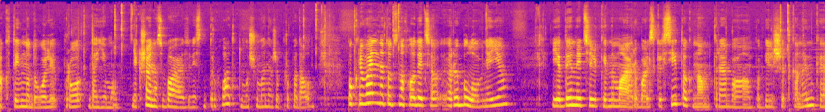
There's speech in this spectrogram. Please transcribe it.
активно доволі продаємо. Якщо я не забуваю, звісно, торгувати, тому що в мене вже пропадало. Покрівельне тут знаходиться, риболовня є. Єдине, тільки немає рибальських сіток, нам треба побільше тканинки.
